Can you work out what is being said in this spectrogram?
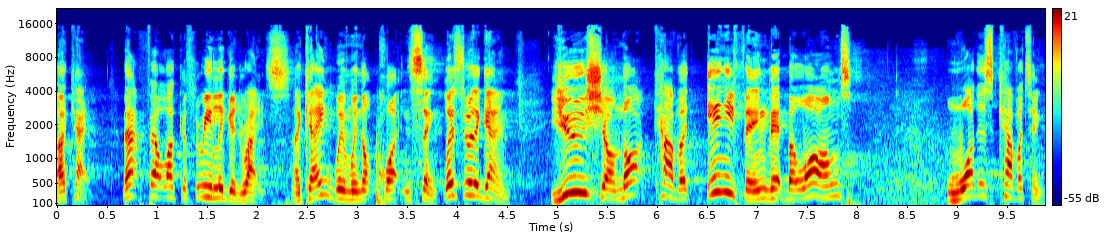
Okay, that felt like a three legged race, okay, when we're not quite in sync. Let's do it again. You shall not covet anything that belongs. What is coveting?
